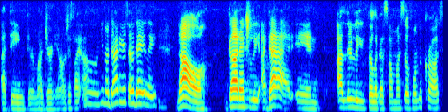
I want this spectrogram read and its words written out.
I think during my journey, I was just like, oh, you know, die to yourself daily. No, God actually, I died, and I literally felt like I saw myself on the cross,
